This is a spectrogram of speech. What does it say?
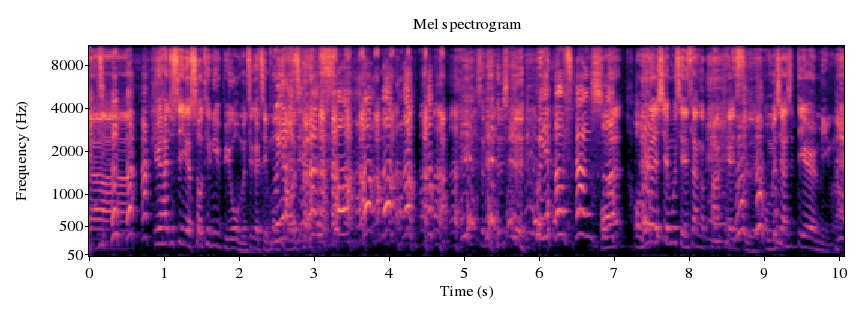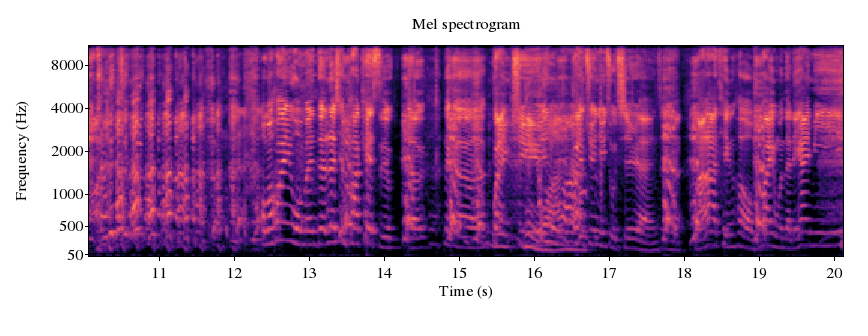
啊，因为他就是一个收听率比我们这个节目高的。不要这样说，真的是不要这样说。我们我们热线目前三个 Podcast，我们现在是第二名了。我们欢迎我们的热线 Podcast 的那个冠军冠军女主持人，这个麻辣天后。我们欢迎我们的林艾咪。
